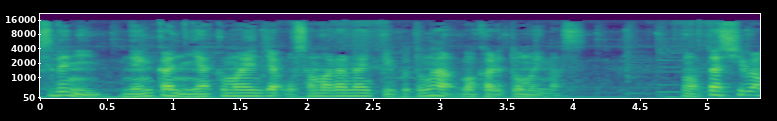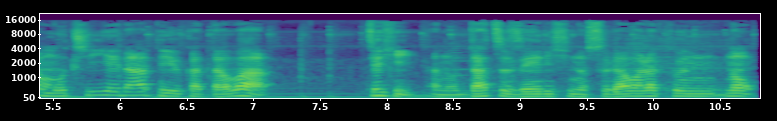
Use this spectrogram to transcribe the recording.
すでに年間200万円じゃ収まらないということがわかると思います。私は持ち家だという方は、ぜひ、あの、脱税理士の菅原くんの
